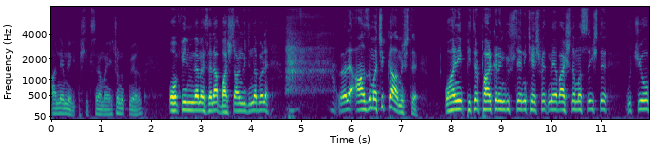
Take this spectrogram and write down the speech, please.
Annemle gitmiştik sinemaya hiç unutmuyorum. O filmde mesela başlangıcında böyle böyle ağzım açık kalmıştı. O hani Peter Parker'ın güçlerini keşfetmeye başlaması işte uçuyor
